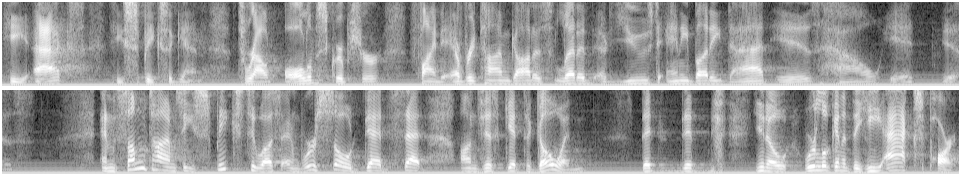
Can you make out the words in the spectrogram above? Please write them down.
He acts, He speaks again. Throughout all of Scripture, find every time God has let it used anybody, that is how it is. And sometimes He speaks to us, and we're so dead set on just get to going that, that you know, we're looking at the He acts part.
